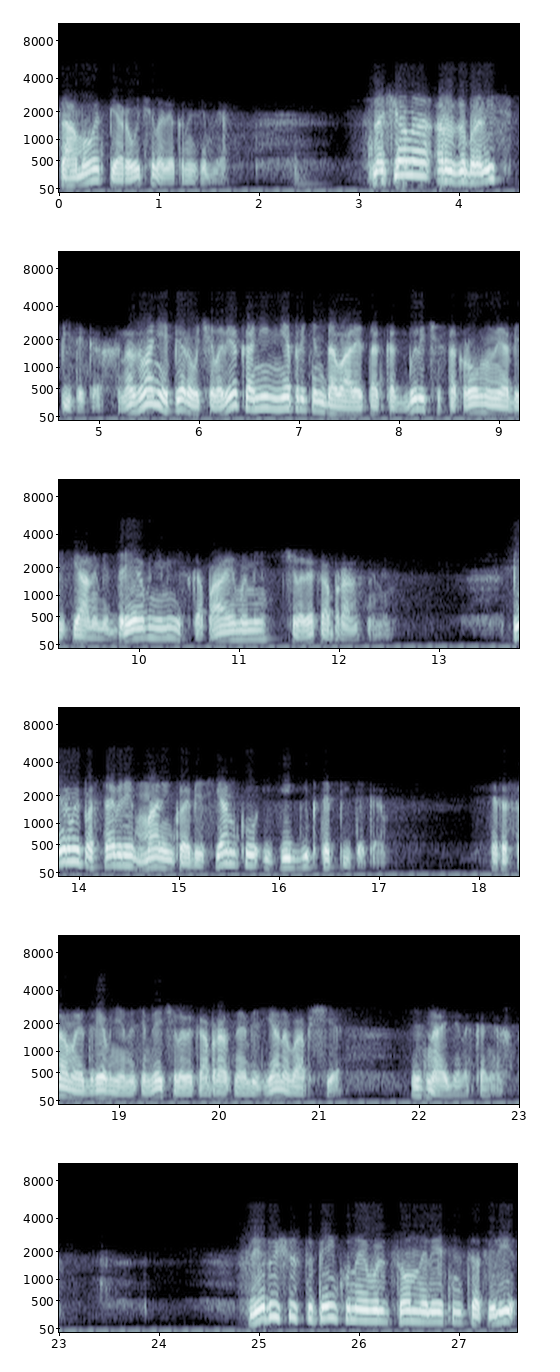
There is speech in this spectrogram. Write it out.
самого первого человека на Земле. Сначала разобрались в питеках. Название первого человека они не претендовали, так как были чистокровными обезьянами, древними, ископаемыми, человекообразными. Первый поставили маленькую обезьянку египтопитека. Это самая древняя на Земле человекообразная обезьяна вообще, из найденных, конечно. Следующую ступеньку на эволюционной лестнице отвели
